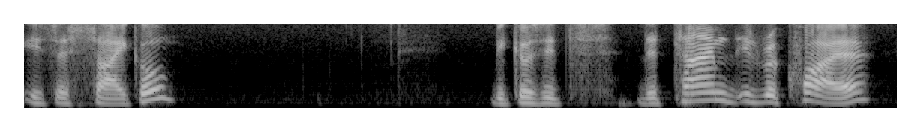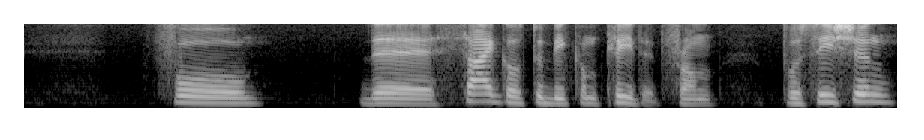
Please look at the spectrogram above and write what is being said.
is a cycle because it's the time it requires for the cycle to be completed from position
